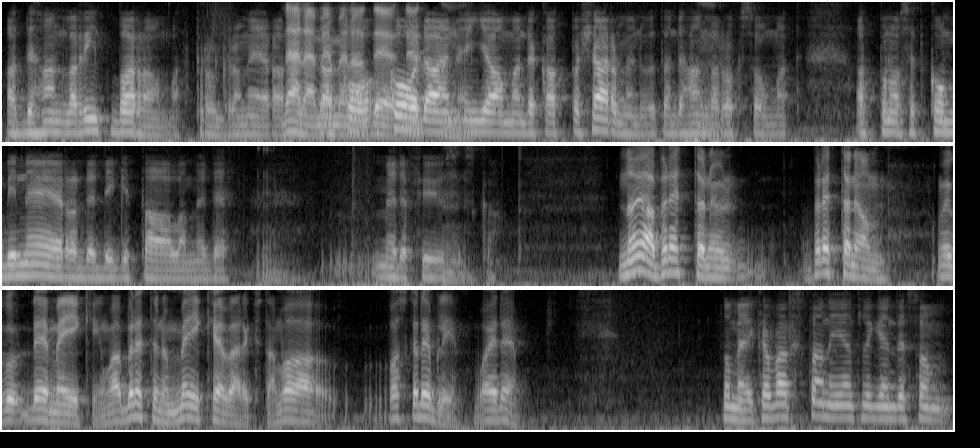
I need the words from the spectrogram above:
Att det handlar inte bara om att programmera, nej, nej, men ko koda en, mm. en jamande katt på skärmen, utan det handlar mm. också om att att på något sätt kombinera det digitala med det, mm. med det fysiska. Mm. Nåja, berätta nu, berätta nu om, om vi går, det är making, berätta nu om makerverkstan, vad, vad ska det bli, vad är det? No, makerverkstan är egentligen det som,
